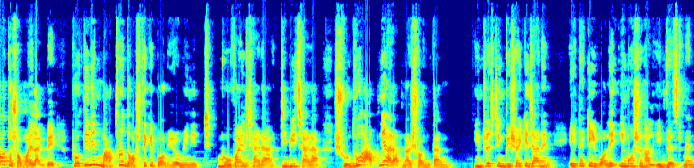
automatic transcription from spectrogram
কত সময় লাগবে? প্রতিদিন মাত্র দশ থেকে পনেরো মিনিট। মোবাইল ছাড়া, টিভি ছাড়া, শুধু আপনি আর আপনার সন্তান। ইন্টারেস্টিং বিষয় কি জানেন? এটাকেই বলে ইমোশনাল ইনভেস্টমেন্ট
